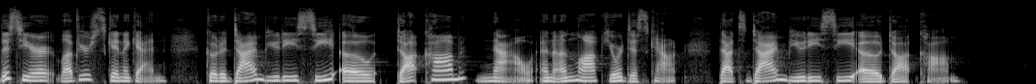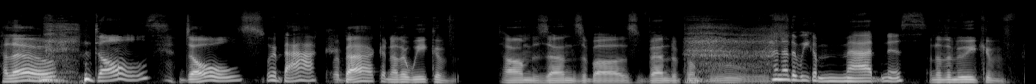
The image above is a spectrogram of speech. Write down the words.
This year, love your skin again. Go to dimebeautyco.com now and unlock your discount. That's dimebeautyco.com. Hello, Dolls. Doles. We're back. We're back. Another week of Tom Zanzibar's Vanderpump Rules. Another week of madness. Another week of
